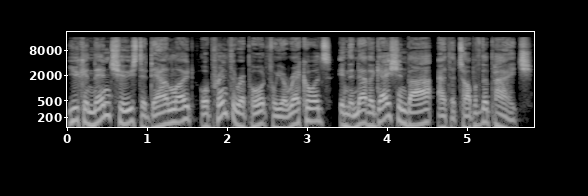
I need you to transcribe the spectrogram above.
You can then choose to download or print the report for your records in the navigation bar at the top of the page.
